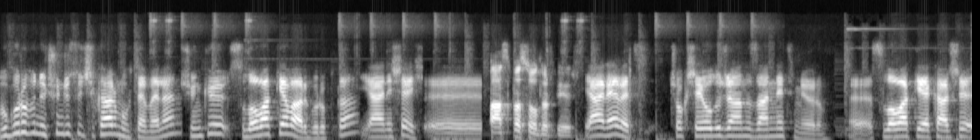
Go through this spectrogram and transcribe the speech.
Bu grubun üçüncüsü çıkar muhtemelen. Çünkü Slovakya var grupta. Yani şey e, Paspas olur diyorsun. yani evet çok şey olacağını zannetmiyorum. E, Slovakya'ya karşı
